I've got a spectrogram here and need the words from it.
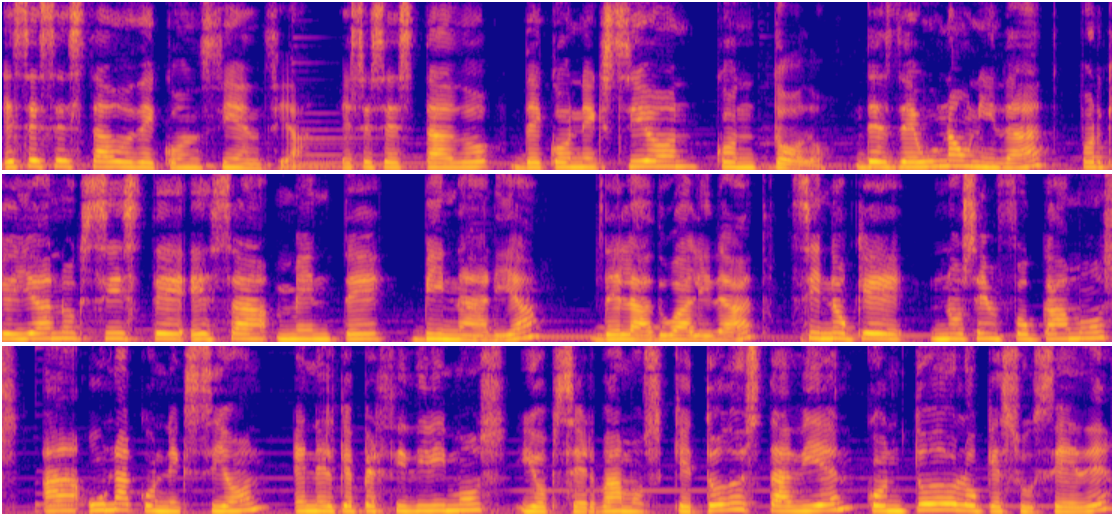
Es ese estado de conciencia, es ese estado de conexión con todo, desde una unidad, porque ya no existe esa mente binaria de la dualidad, sino que nos enfocamos a una conexión en el que percibimos y observamos que todo está bien con todo lo que sucede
